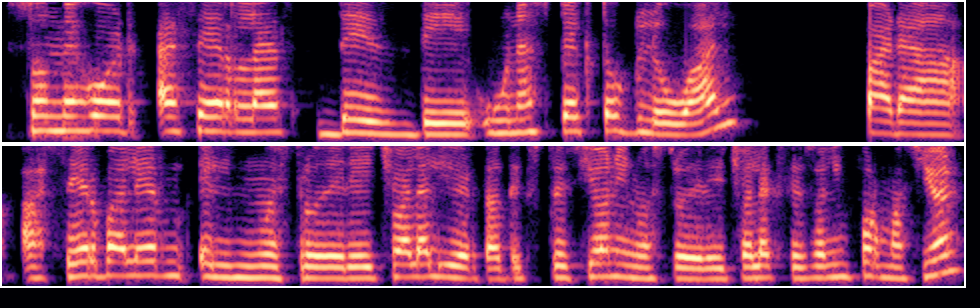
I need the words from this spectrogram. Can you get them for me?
son mejor hacerlas desde un aspecto global para hacer valer nuestro derecho a la libertad de expresión y nuestro derecho al acceso a la información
